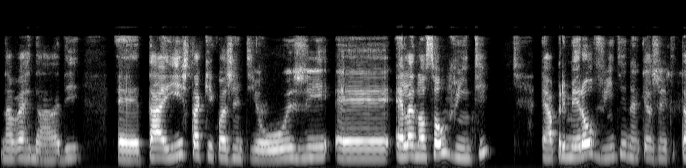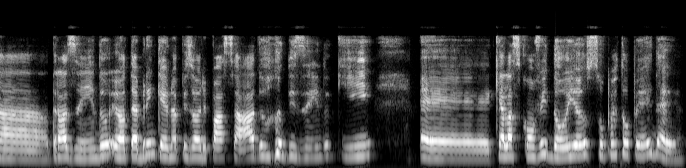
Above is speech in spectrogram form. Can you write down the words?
na verdade. É, Thaís está aqui com a gente hoje. É, ela é nossa ouvinte, é a primeira ouvinte né, que a gente está trazendo. Eu até brinquei no episódio passado dizendo que, é, que ela se convidou e eu super topei a ideia.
